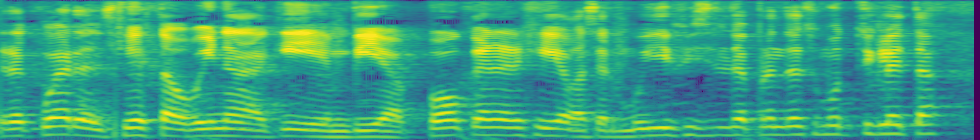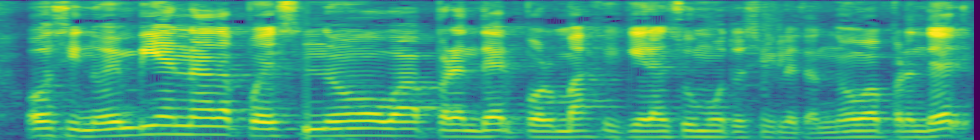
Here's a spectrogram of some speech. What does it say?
recuerden, si esta bobina de aquí envía poca energía, va a ser muy difícil de prender su motocicleta. O si no envía nada, pues no va a prender por más que quieran su motocicleta. No va a prender.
